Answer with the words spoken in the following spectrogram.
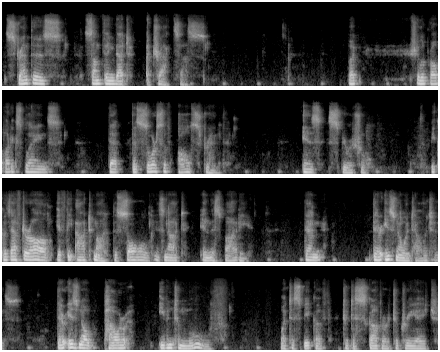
strength is something that attracts us. But Srila Prabhupada explains that the source of all strength is spiritual. Because after all, if the Atma, the soul, is not in this body, then there is no intelligence. There is no power even to move, what to speak of, to discover, to create.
